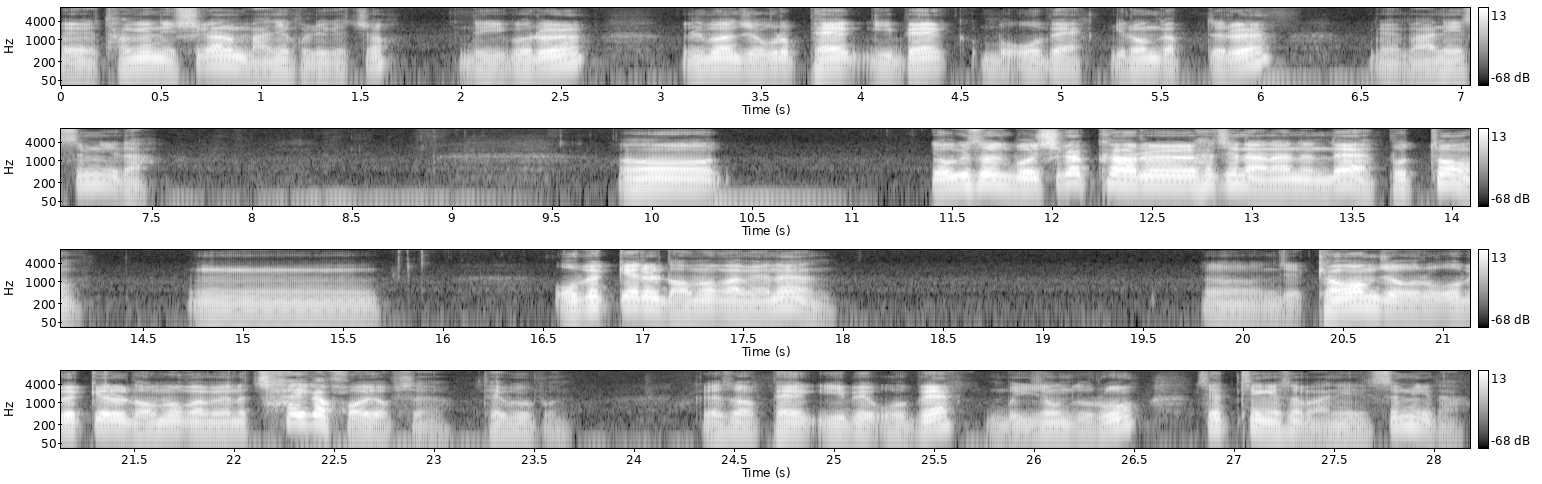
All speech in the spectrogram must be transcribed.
예, 당연히 시간은 많이 걸리겠죠. 근데 이거를 일반적으로 100, 200, 뭐 500 이런 값들을 예, 많이 씁니다. 어 여기서 뭐 시각화를 하지는 않았는데 보통 음 500개를 넘어가면은 어 이제 경험적으로 500개를 넘어가면은 차이가 거의 없어요. 대부분. 그래서 100, 200, 500 뭐 이 정도로 세팅해서 많이 씁니다.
